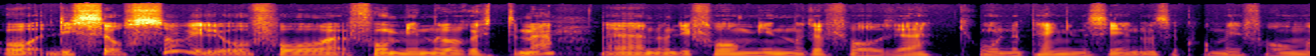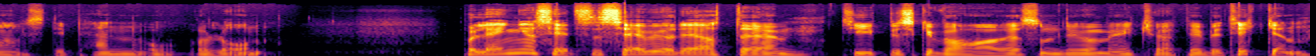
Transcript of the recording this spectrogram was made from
Og disse også vil jo få, få mindre å rutte med eh, når de får mindre for kronepengene sine, som kommer i form av stipend og, og lån. På lengre sikt så ser vi jo det at typiske varer som du og meg kjøper i butikken,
